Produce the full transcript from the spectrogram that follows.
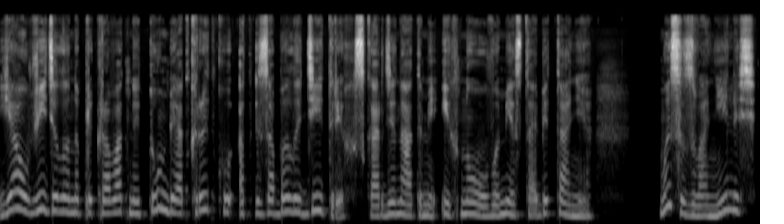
я увидела на прикроватной тумбе открытку от Изабеллы Дитрих с координатами их нового места обитания. Мы созвонились,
